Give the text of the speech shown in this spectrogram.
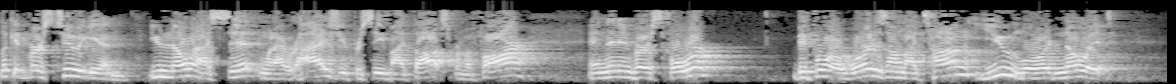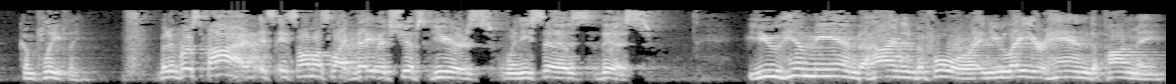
Look at verse 2 again. You know when I sit and when I rise, you perceive my thoughts from afar. And then in verse 4, before a word is on my tongue, you, Lord, know it completely. But in verse 5, it's, it's almost like David shifts gears when he says this. You hem me in behind and before, and you lay your hand upon me.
